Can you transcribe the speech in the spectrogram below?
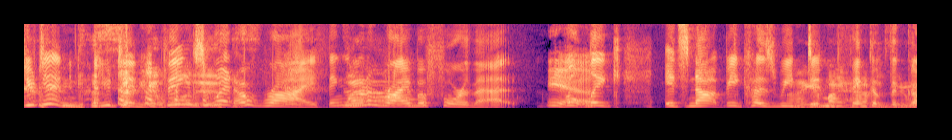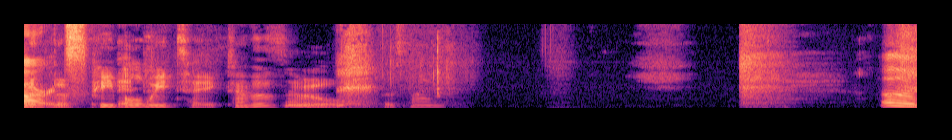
You didn't. You didn't. Things went awry. Things went Well- awry before that. Yeah. But like, it's not because we think didn't might think of the guards. The people we take to the zoo. Oh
